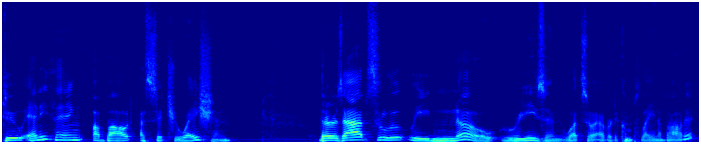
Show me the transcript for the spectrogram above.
do anything about a situation, there is absolutely no reason whatsoever to complain about it.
